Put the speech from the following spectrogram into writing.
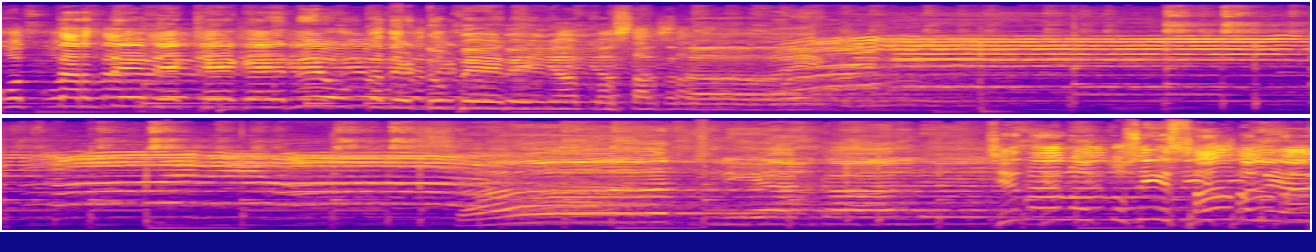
ਉਹ ਤਰਦੇ ਵੇਖੇ ਗਏ ਨੇ ਉਹ ਕਦੇ ਡੁੱਬੇ ਨਹੀਂ ਆਖੋ ਸਤਨਾਮ। ਸਤਿ ਸ੍ਰੀ ਅਕਾਲ। ਜਿਨ੍ਹਾਂ ਨੂੰ ਤੁਸੀਂ ਸਾਂਭ ਲਿਆ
